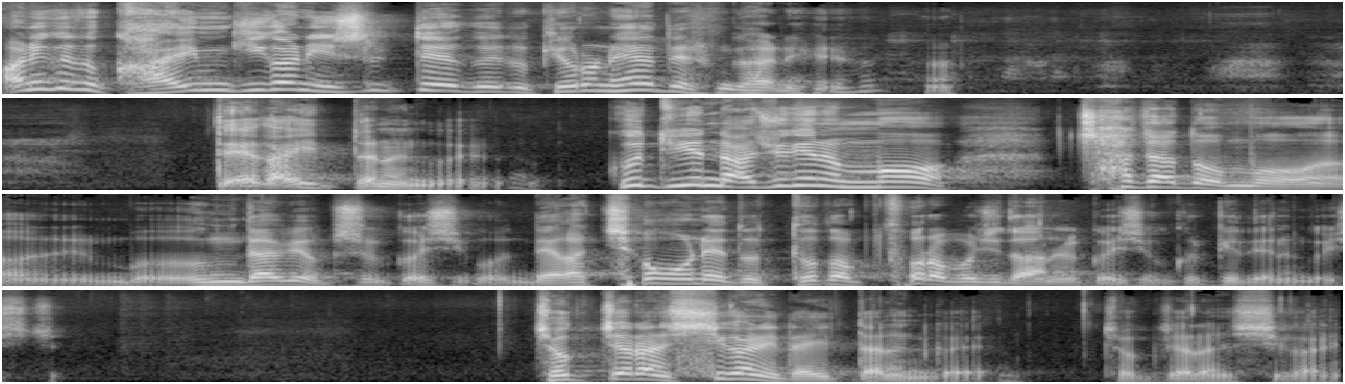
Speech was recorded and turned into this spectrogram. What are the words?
아니, 그래도 가임 기간이 있을 때 그래도 결혼해야 되는 거 아니에요? 때가 있다는 거예요. 그 뒤에 나중에는 뭐 찾아도 뭐, 뭐 응답이 없을 것이고 내가 청원해도 돌아보지도 않을 것이고 그렇게 되는 것이죠. 적절한 시간이 다 있다는 거예요. 적절한 시간이.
